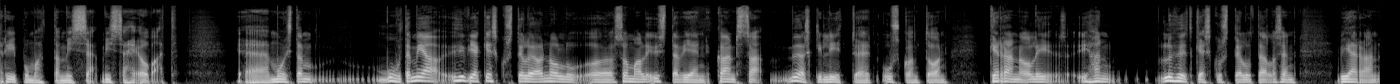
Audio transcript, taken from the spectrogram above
riippumatta missä, missä he ovat. Muistan muutamia hyviä keskusteluja on ollut somaliystävien kanssa myöskin liittyen uskontoon. Kerran oli ihan lyhyt keskustelu tällaisen vieraan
